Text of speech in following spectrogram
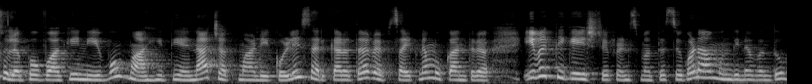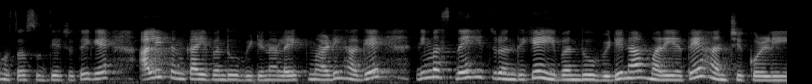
ಸುಲಭವಾಗಿ ನೀವು ಮಾಹಿತಿಯನ್ನು ಚೆಕ್ ಮಾಡಿಕೊಳ್ಳಿ. ಸರ್ಕಾರದ ವೆಬ್ಸೈಟ್ನ ಮುಖಾಂತರ. ಇವತ್ತಿಗೆ ಇಷ್ಟೇ ಫ್ರೆಂಡ್ಸ್ ಮತ್ತೆ ಸಿಗೋಣ ಮುಂದಿನ ಒಂದು ಹೊಸ ಸುದ್ದಿಯ ಜೊತೆಗೆ. ಅಲ್ಲಿ ತನಕ ಈ ಒಂದು ವಿಡಿಯೋನ ಲೈಕ್ ಮಾಡಿ, ಹಾಗೆ ನಿಮ್ಮ ಸ್ನೇಹಿತರೊಂದಿಗೆ ಈ ಒಂದು ವಿಡಿಯೋನ ಮರೆಯದೆ ಹಂಚಿಕೊಳ್ಳಿ.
